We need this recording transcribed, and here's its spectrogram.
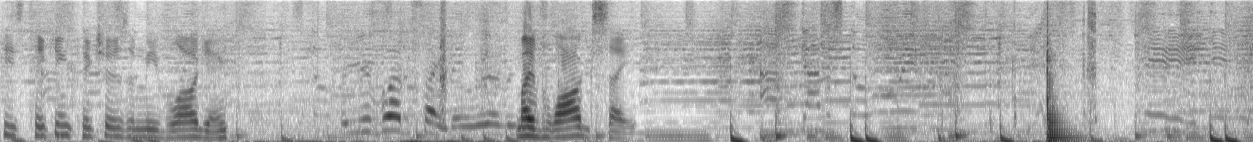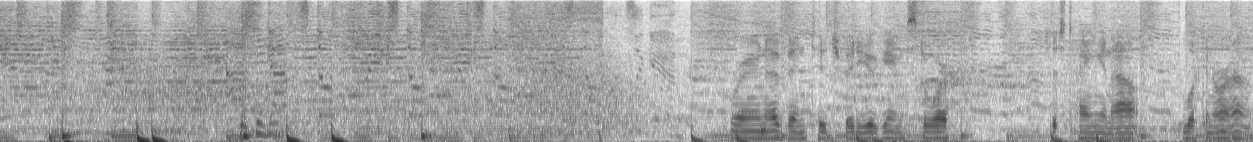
He's taking pictures of me vlogging. For your website or whatever. My vlog site. We're in a vintage video game store, just hanging out, looking around.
